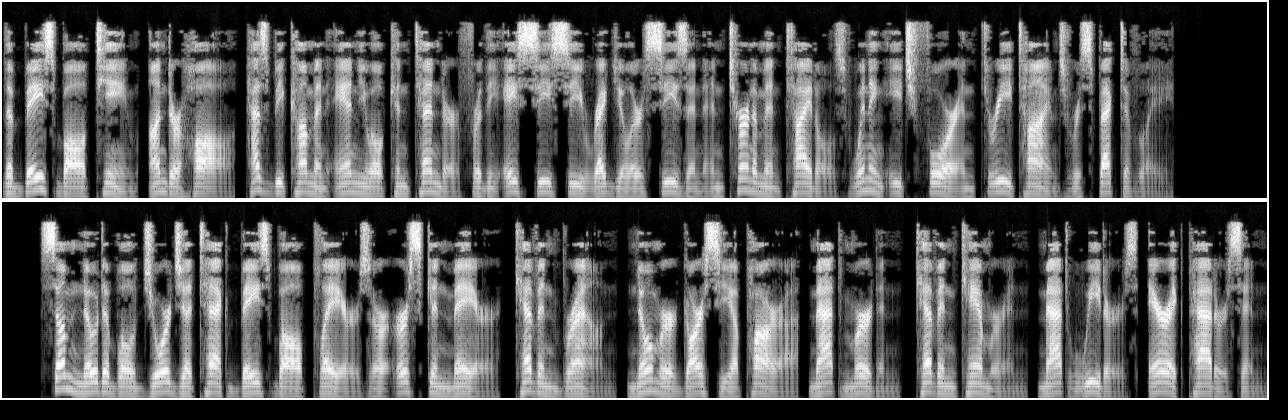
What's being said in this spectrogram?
The baseball team, under Hall, has become an annual contender for the ACC regular season and tournament titles winning each four and three times respectively. Some notable Georgia Tech baseball players are Erskine Mayer, Kevin Brown, Nomar Garciaparra, Matt Murton, Kevin Cameron, Matt Wieters, Eric Patterson,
